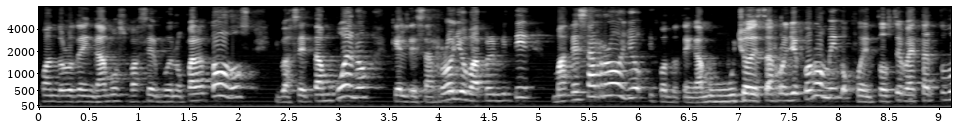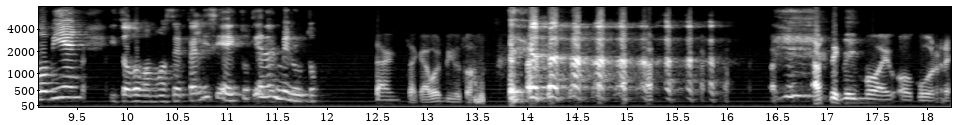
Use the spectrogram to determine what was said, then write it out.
cuando lo tengamos va a ser bueno para todos y va a ser tan bueno que el desarrollo va a permitir más desarrollo y cuando tengamos mucho desarrollo económico, pues entonces va a estar todo bien y todos vamos a ser felices y ahí tú tienes el minuto. se acabó el minuto. Así mismo ocurre.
